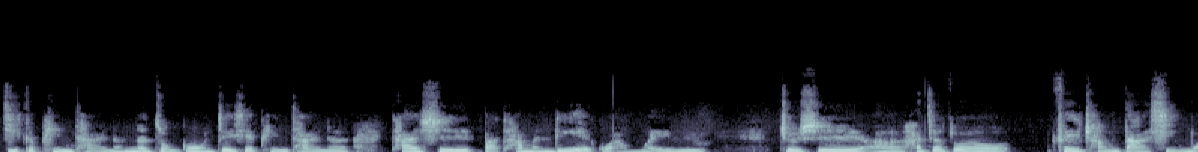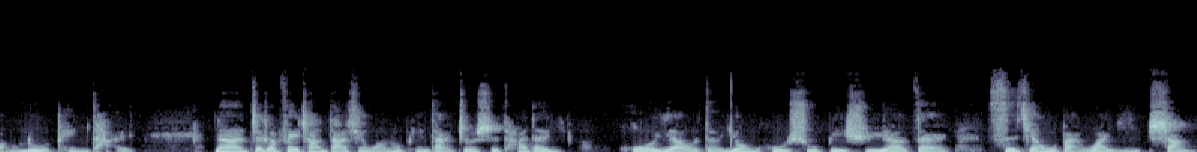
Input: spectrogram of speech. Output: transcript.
几个平台呢？那总共这些平台呢，它是把它们列管为，就是啊，它叫做。非常大型网络平台，那这个非常大型网络平台就是它的活跃的用户数必须要在四千五百万以上，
